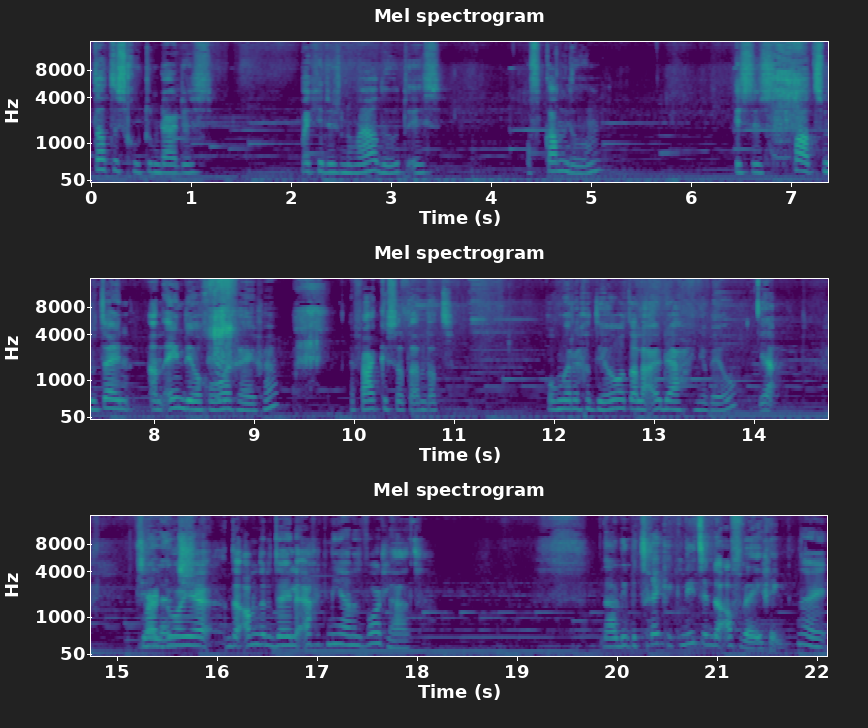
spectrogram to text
dat is goed om daar dus. Wat je dus normaal doet, is. Of kan doen. Is dus pats meteen aan één deel gehoor geven. En vaak is dat aan dat hongerige deel wat alle uitdagingen wil. Ja. Waardoor je de andere delen eigenlijk niet aan het woord laat. Nou, die betrek ik niet in de afweging. Nee,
